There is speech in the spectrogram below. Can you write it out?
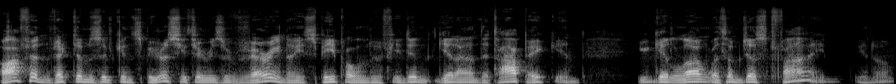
often victims of conspiracy theories are very nice people, and if you didn't get on the topic and you get along with them just fine, you know.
